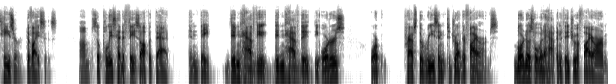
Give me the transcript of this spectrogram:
taser devices. Um, so police had to face off with that, and they didn't have the didn't have the the orders or perhaps the reason to draw their firearms. Lord knows what would have happened if they drew a firearm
